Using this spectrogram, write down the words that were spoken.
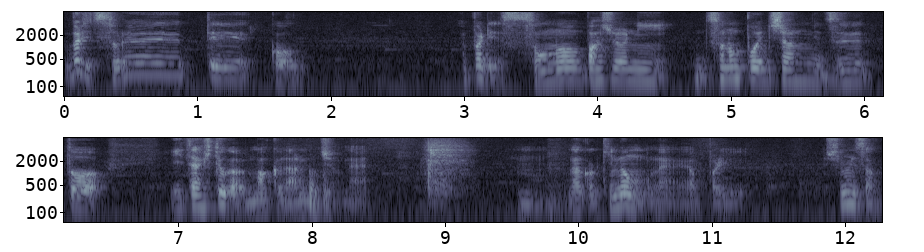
やっぱりそれってこうやっぱりその場所にそのポジションにずっといた人が上手くなるんでしょうね、うん、なんか昨日もねやっぱり清水さん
